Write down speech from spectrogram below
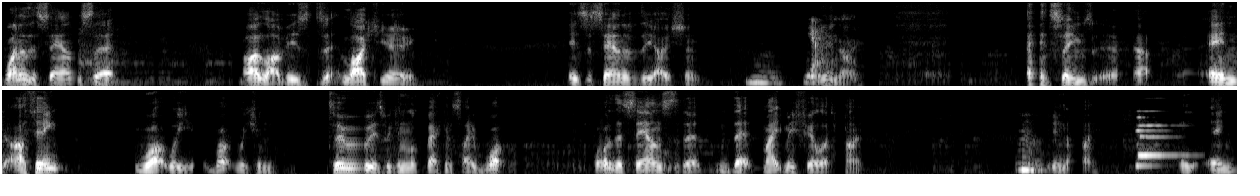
one of the sounds that I love is like you, is the sound of the ocean. Mm, Yeah. You know, it seems, uh, and I think what we what we can do is we can look back and say what what are the sounds that that make me feel at home Mm. You know, and, and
